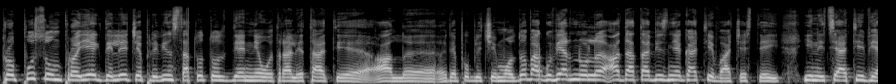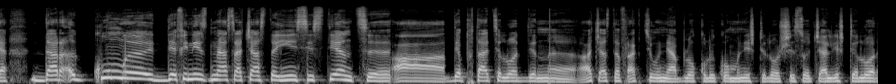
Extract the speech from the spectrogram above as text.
propus un proiect de lege privind statutul de neutralitate al uh, Republicii Moldova. Guvernul a dat aviz negativ acestei inițiative. Dar uh, cum definiți dumneavoastră această insistență a deputaților din această fracțiune a blocului comuniștilor și socialiștilor,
